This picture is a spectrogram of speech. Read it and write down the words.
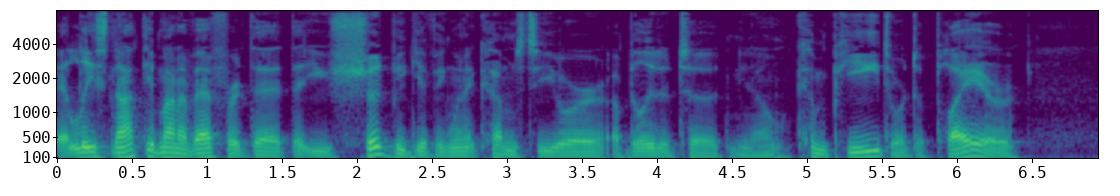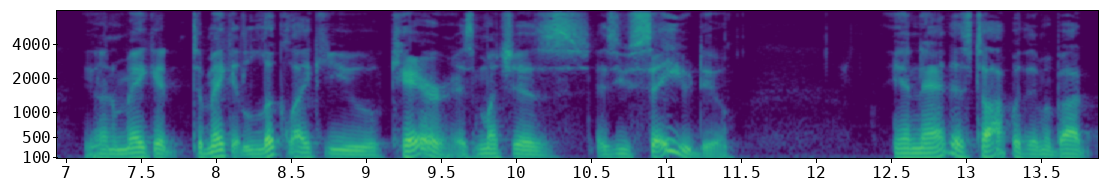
at least not the amount of effort that, that you should be giving when it comes to your ability to, you know, compete or to play or, you know, to make it to make it look like you care as much as as you say you do. And I had this talk with him about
